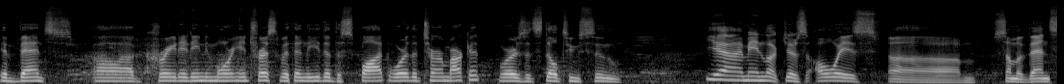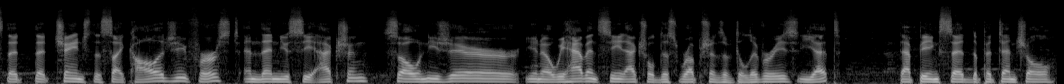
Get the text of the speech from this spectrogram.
events uh, created any more interest within either the spot or the term market, or is it still too soon? Yeah, I mean, look, there's always um, some events that, that change the psychology first, and then you see action. So, Niger, you know, we haven't seen actual disruptions of deliveries yet. That being said, the potential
